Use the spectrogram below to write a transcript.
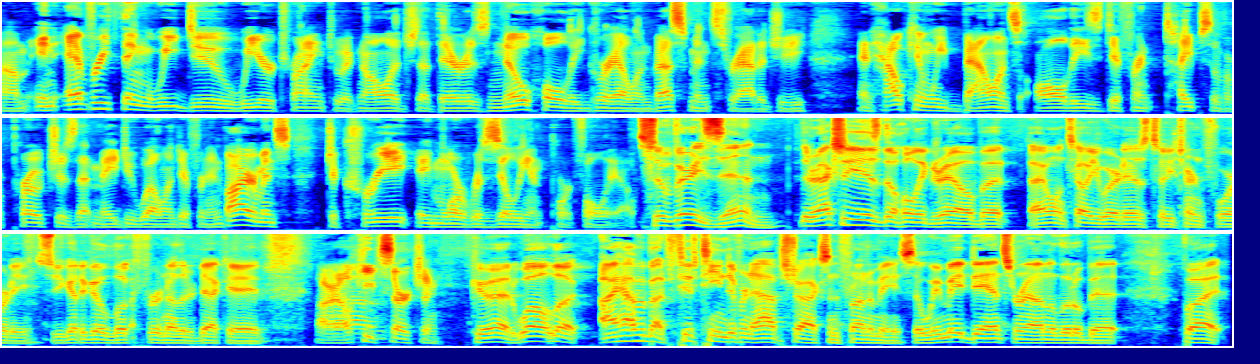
Um, in everything we do, we are trying to acknowledge that there is no holy grail investment strategy. And how can we balance all these different types of approaches that may do well in different environments to create a more resilient portfolio? So very zen. There actually is the holy grail, but I won't tell you where it is till you turn 40. So you got to go look for another decade. All right, I'll keep searching. Good. Well, look, I have about 15 different abstracts in front of me, so we may dance around a little bit, but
